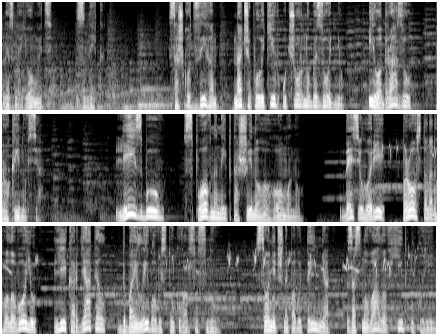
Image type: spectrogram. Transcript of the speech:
незнайомець зник. Сашко циган наче полетів у чорну безодню і одразу прокинувся. Ліс був сповнений пташиного гомону. Десь угорі, просто над головою, лікар дятел дбайливо вистукував сосну. Сонячне павутиння заснувало вхід у курінь.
